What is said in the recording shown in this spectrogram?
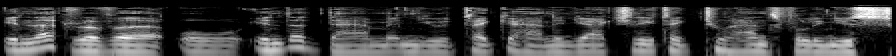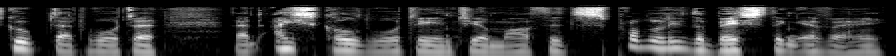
in that river or in the dam and you take your hand and you actually take two hands full and you scoop that water, that ice cold water into your mouth. It's probably the best thing ever, hey?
